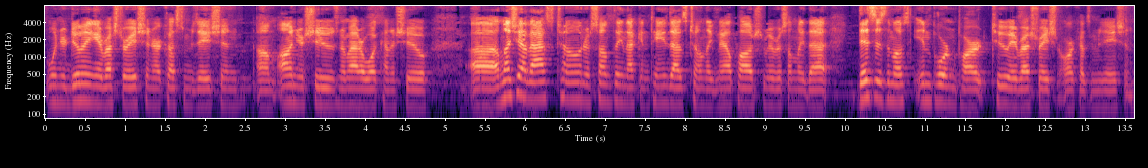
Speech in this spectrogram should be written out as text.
when you're doing a restoration or customization um, on your shoes no matter what kind of shoe. Uh, unless you have acetone or something that contains acetone like nail polish remover or something like that this is the most important part to a restoration or customization.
